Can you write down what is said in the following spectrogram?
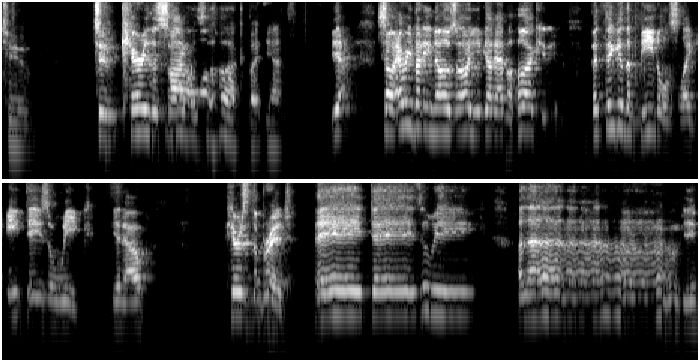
to To carry the song was the hook, but yeah. Yeah. So everybody knows, oh, you got to have a hook. But think of the Beatles like eight days a week, you know? Here's the bridge eight days a week. I love you.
